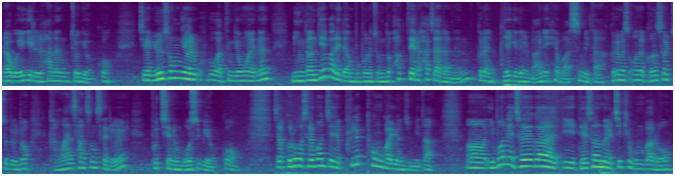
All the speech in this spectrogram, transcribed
라고 얘기를 하는 쪽이었고 지금 윤석열 후보 같은 경우에는 민간 개발에 대한 부분을 좀 더 확대를 하자라는 그런 얘기들을 많이 해왔습니다. 그러면서 오늘 건설주들도 강한 상승세를 붙이는 모습이었고 자 그리고 세 번째 이제 플랫폼 관련주입니다. 어 이번에 저희가 이 대선을 지켜본 바로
